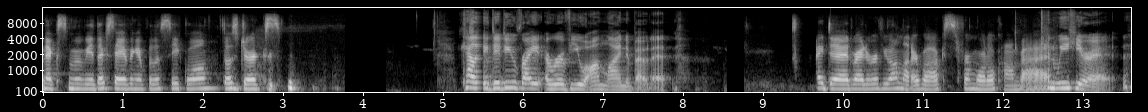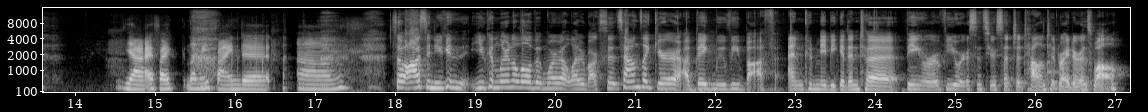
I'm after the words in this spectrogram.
Next movie, they're saving it for the sequel. Those jerks. Kelly, did you write a review online about it? I did write a review on Letterboxd for Mortal Kombat. Can we hear it? yeah, if I let me find it. Um, So Austin, you can you can learn a little bit more about Letterboxd. So it sounds like you're a big movie buff and could maybe get into being a reviewer since you're such a talented writer as well.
